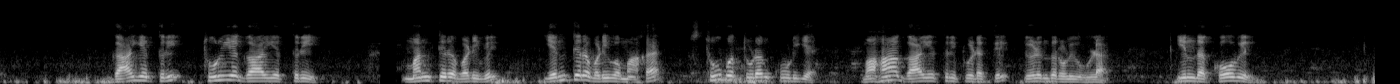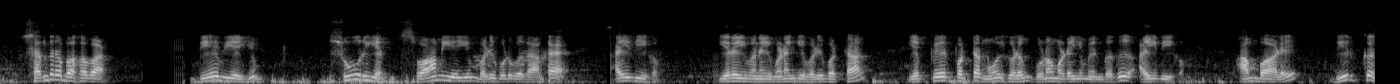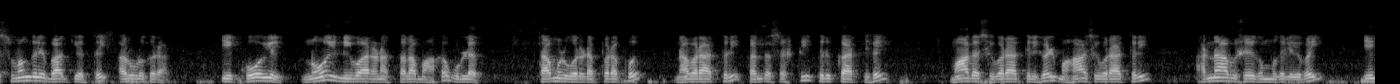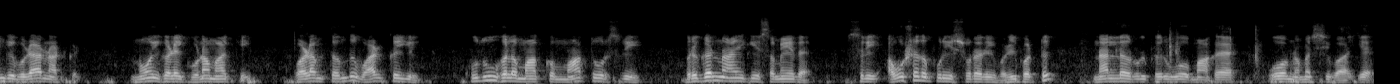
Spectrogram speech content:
காயத்ரி துரிய காயத்ரி மந்திர வடிவில் எந்திர வடிவமாக ஸ்தூபத்துடன் கூடிய மகா காயத்ரி பீடத்தில் எழுந்தருளியுள்ளார். இந்த கோவில் சந்திர பகவான் தேவியையும் சூரியன் சுவாமியையும் வழிபடுவதாக ஐதீகம். இறைவனை வணங்கி வழிபட்டால் எப்பேற்பட்ட நோய்களும் குணமடையும் என்பது ஐதீகம். அம்பாளே தீர்க்க சுமங்கலி பாக்கியத்தை அருளுகிறார். இக்கோயில் நோய் நிவாரண ஸ்தலமாக உள்ளது. தமிழ் வருட பிறப்பு நவராத்திரி கந்தசஷ்டி திருக்கார்த்திகை மாத சிவராத்திரிகள் மகா சிவராத்திரி அன்னாபிஷேகம் முதலியவை இங்கு விழா நாட்கள். நோய்களை குணமாக்கி வளம் தந்து வாழ்க்கையில் குதூகலமாக்கும் மாத்தூர் ஸ்ரீ பிருகநாயகி சமேத ஸ்ரீ ஔஷதபுரீஸ்வரரை வழிபட்டு நல்லருள் பெறுவோமாக. ஓம் நம சிவாய.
